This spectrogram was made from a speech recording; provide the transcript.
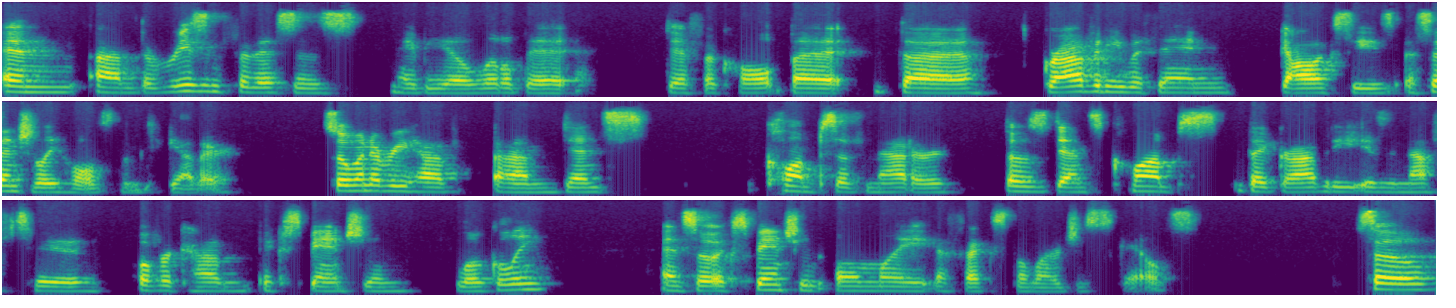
And um, the reason for this is maybe a little bit difficult, but the gravity within galaxies essentially holds them together. So whenever you have um, dense clumps of matter, those dense clumps, the gravity is enough to overcome expansion locally. And so expansion only affects the largest scales. So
